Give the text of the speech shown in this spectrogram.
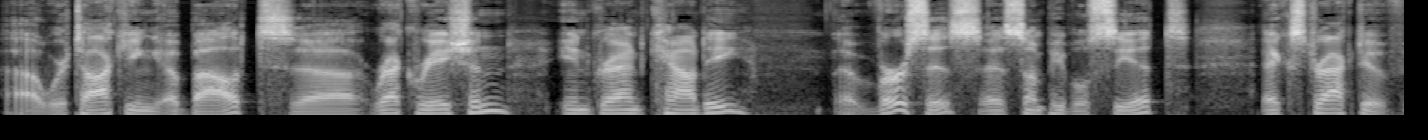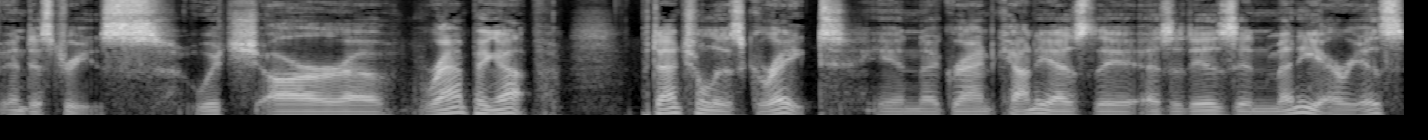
Uh, we're talking about uh, recreation in Grand County uh, versus, as some people see it, extractive industries, which are uh, ramping up potential is great in uh, Grand County as the as it is in many areas,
